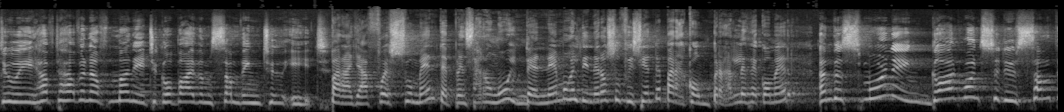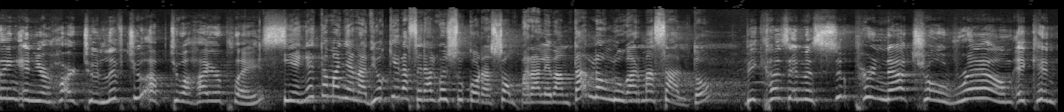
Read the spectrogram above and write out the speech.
do we have to have enough money to go buy them something to eat? Para allá fue su mente, pensaron, uy, ¿tenemos el dinero suficiente para comprarles de comer? And this morning, God wants to do something in your heart to lift you up to a higher place. Y en esta mañana Dios quiere hacer algo en su corazón para levantarlo a un lugar más alto. Because in the supernatural realm, it can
